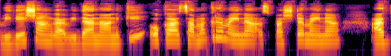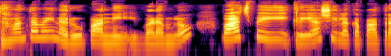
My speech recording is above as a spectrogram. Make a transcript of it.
విదేశాంగ విధానానికి ఒక సమగ్రమైన స్పష్టమైన అర్థవంతమైన రూపాన్ని ఇవ్వడంలో వాజ్పేయి క్రియాశీలక పాత్ర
